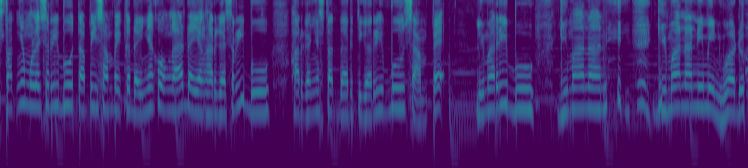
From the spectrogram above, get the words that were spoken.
startnya mulai seribu tapi sampai kedainya kok nggak ada yang harga seribu. Harganya start dari tiga ribu sampai lima ribu. Gimana nih? Gimana nih Min? Waduh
